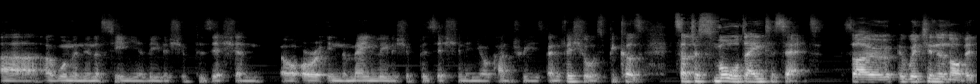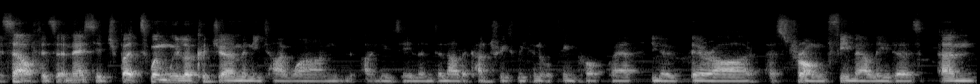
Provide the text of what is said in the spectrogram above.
uh, a woman in a senior leadership position or, or, in the main leadership position in your country is beneficial is because it's such a small data set so, which in and of itself is a message. But when we look at Germany, Taiwan, uh, New Zealand, and other countries we can all think of where you know there are uh, strong female leaders, um,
